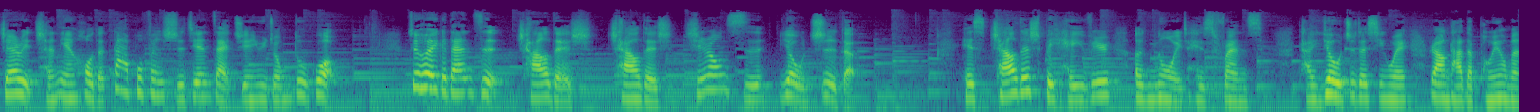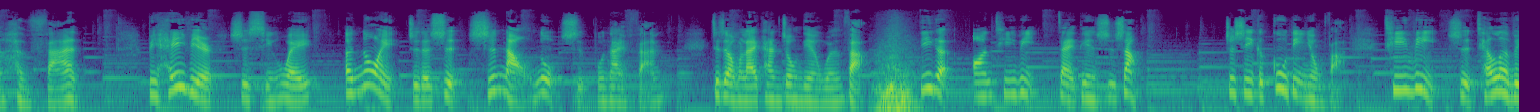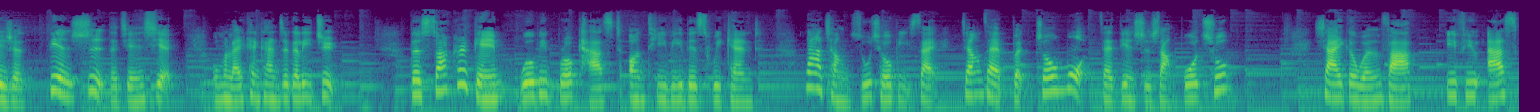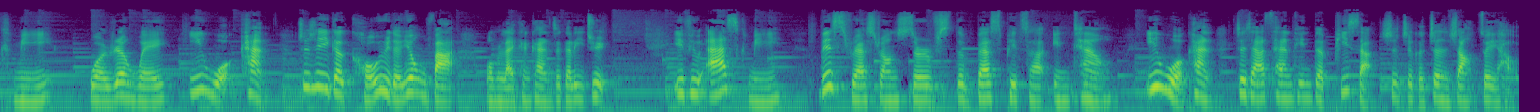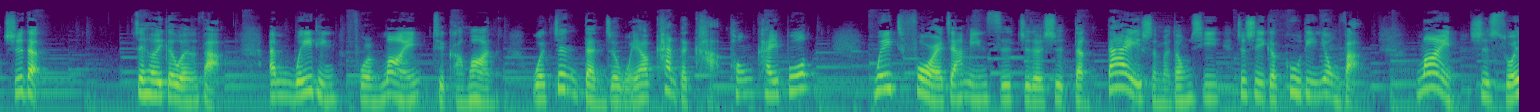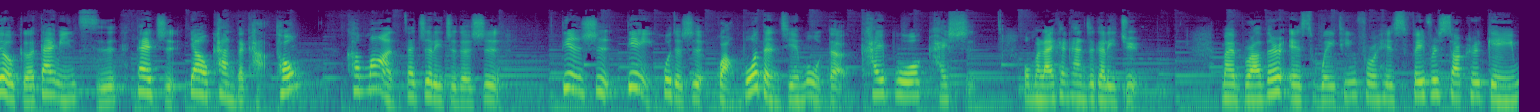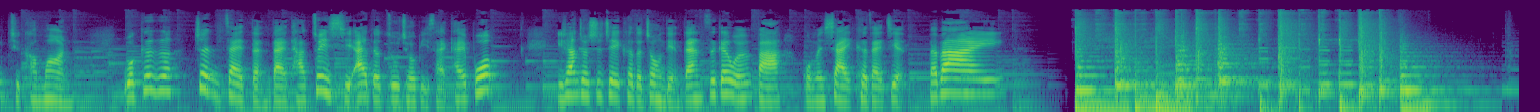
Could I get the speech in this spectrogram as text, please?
Jerry 成年后的大部分时间在监狱中度过。最后一个单词，childish，childish，形容词，幼稚的。His childish behavior annoyed his friends. 他幼稚的行为让他的朋友们很烦。Behavior 是行为，annoy 指的是使恼怒，使不耐烦。 接着我们来看重点文法。第一个，on TV，在电视上，这是一个固定用法。TV 是 television，电视的简写。我们来看看这个例句：The soccer game will be broadcast on TV this weekend。那场足球比赛将在本周末在电视上播出。下一个文法，If you ask me，我认为，依我看，这是一个口语的用法。我们来看看这个例句。If you ask me, this restaurant serves the best pizza in town. 依我看，这家餐厅的披萨是这个镇上最好吃的。最后一个文法，I'm waiting for mine to come on。我正等着我要看的卡通开播。Wait for 加名词指的是等待什么东西，这是一个固定用法。Mine 是所有格代名词，代指要看的卡通。Come on 在这里指的是。 电视、电影或者是广播等节目的开播开始，我们来看看这个例句：My brother is waiting for his favorite soccer game to come on。我哥哥正在等待他最喜爱的足球比赛开播。以上就是这一课的重点单词跟文法，我们下一课再见，拜拜。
